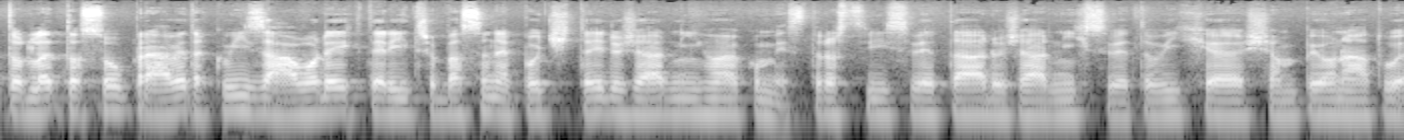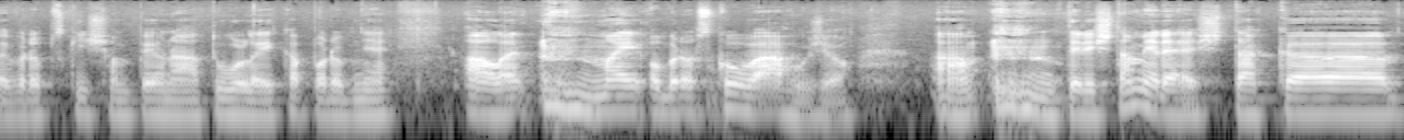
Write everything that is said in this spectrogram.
tohle to jsou právě takový závody, které třeba se nepočítají do žádného jako mistrovství světa, do žádných světových eh, šampionátů, evropských šampionátů, lik a podobně, ale mají obrovskou váhu, že jo. A ty, když tam jedeš, tak eh,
